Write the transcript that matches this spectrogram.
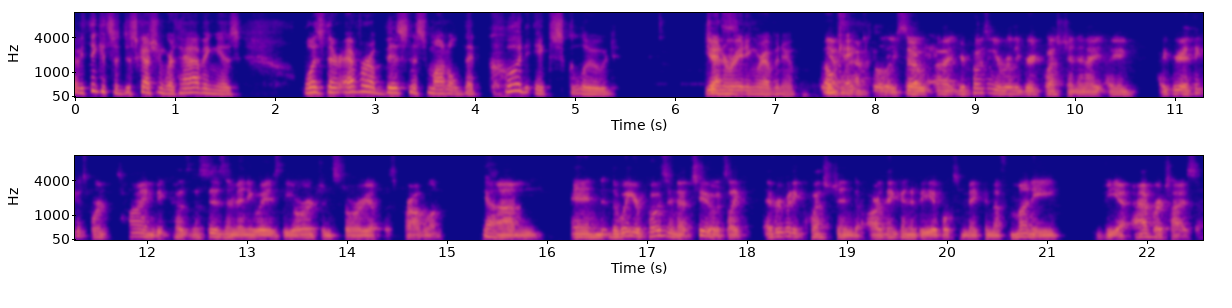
I think it's a discussion worth having is was there ever a business model that could exclude Yes. generating revenue? Yes, Okay. absolutely. So uh, you're posing a really great question, and I, I, I agree. I think it's worth time because this is, in many ways, the origin story of this problem. Yeah. Um, and the way you're posing that too, it's like everybody questioned: Are they going to be able to make enough money via advertising?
